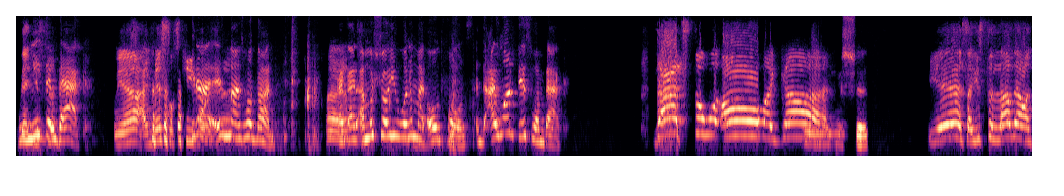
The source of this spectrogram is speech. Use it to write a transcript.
We That need them back. Yeah, I miss those keyboards. Mira, es man. más, hold on. I got, I'm gonna show you one of my old phones. I want this one back. That's the one. Oh my god! Oh, shit. Yes, I used to love that one.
